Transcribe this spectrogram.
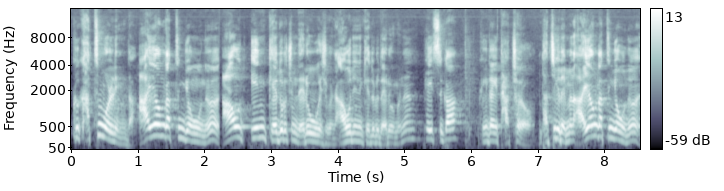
그 같은 원리입니다. 아이언 같은 경우는 아웃 인 궤도로 지금 내려오고 계시거든요. 아웃 인 궤도로 내려오면은 페이스가 굉장히 다쳐요. 다치게 되면 아이언 같은 경우는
